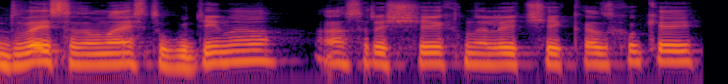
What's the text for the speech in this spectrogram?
2017 година, аз реших, нали, че казах, окей,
